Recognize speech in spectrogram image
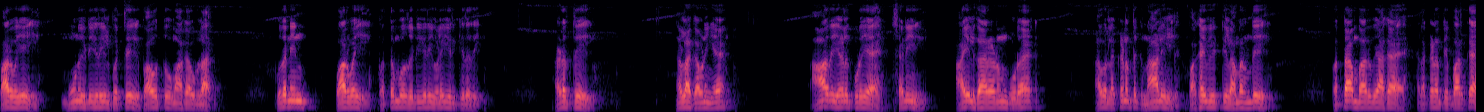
பார்வையை மூணு டிகிரியில் பெற்று பாவத்துவமாக உள்ளார். புதனின் பார்வை பத்தொம்போது டிகிரி விலகி இருக்கிறது. அடுத்து நல்லா கவனிங்க. ஆறு ஏழுக்குடைய சனி ஆயுள் காரணம் கூட அவர் லக்கணத்துக்கு நாளில் பகை வீட்டில் அமர்ந்து பத்தாம் பார்வையாக லக்கணத்தை பார்க்க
